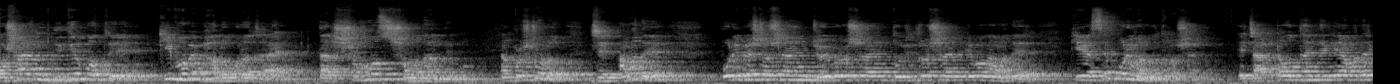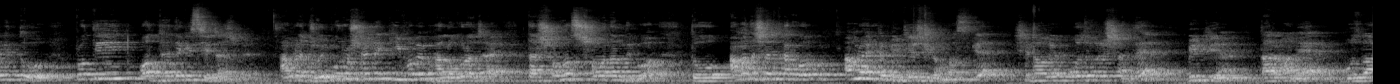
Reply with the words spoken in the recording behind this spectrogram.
রসায়ন দ্বিতীয় পত্রে কীভাবে ভালো করা যায়, তার সহজ সমাধান দেব। প্রশ্ন হলো যে আমাদের পরিবেশ রসায়ন, জৈব রসায়ন, তড়িৎ রসায়ন এবং আমাদের কি আছে? পরিমাণগত রসায়ন। এই চারটা অধ্যায় থেকে আমাদের কিন্তু প্রতি অধ্যায় থেকে সেট আসবে। আমরা জৈব রসায়নে কীভাবে ভালো করা যায়, তার সহজ সমাধান দেব। তো আমাদের সাথে থাকো, আমরা একটা বিক্রিয়া শিখাবো আজকে সেটা হবে ওজনের সাথে বিক্রিয়া। তার মানে বোঝা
